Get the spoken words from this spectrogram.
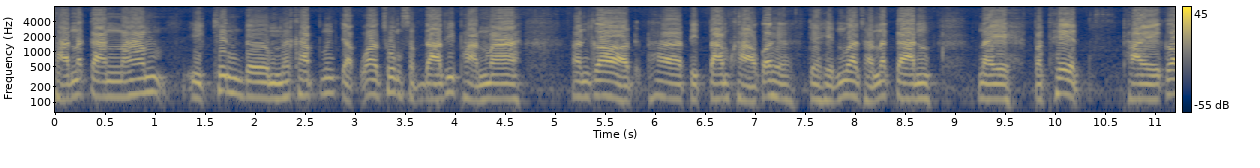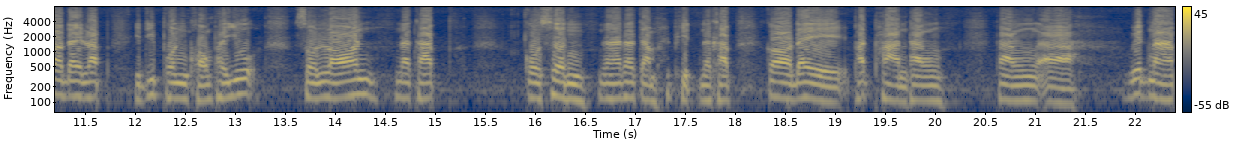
สถานการณ์น้ำอีกเช่นเดิมนะครับ เนื่องจากว่าช่วงสัปดาห์ที่ผ่านมาท่านก็ถ้าติดตามข่าวก็จะเห็นว่าสถานการณ์ในประเทศไทยก็ได้รับอิทธิพลของพายุโซนร้อนนะครับโกเซนนะฮะถ้าจำไม่ผิดนะครับ ก็ได้พัดผ่านทางทางเวียดนาม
